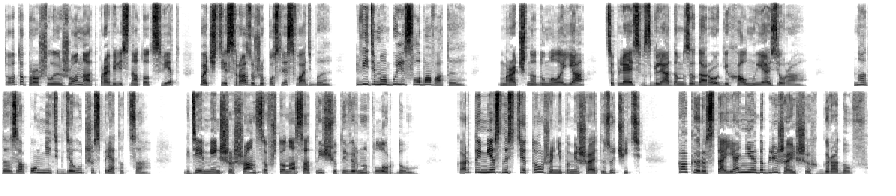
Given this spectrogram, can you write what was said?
То-то прошлые жены отправились на тот свет почти сразу же после свадьбы. Видимо, были слабоваты. Мрачно думала я, цепляясь взглядом за дороги, холмы и озера. Надо запомнить, где лучше спрятаться. где меньше шансов, что нас отыщут и вернут лорду. Карты местности тоже не помешает изучить, как и расстояние до ближайших городов.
